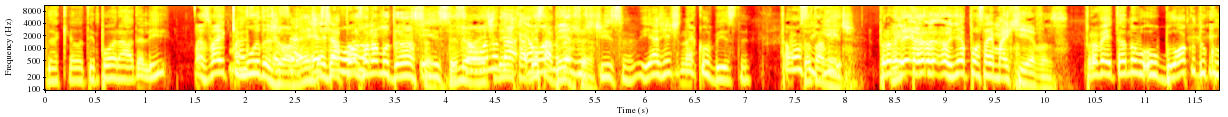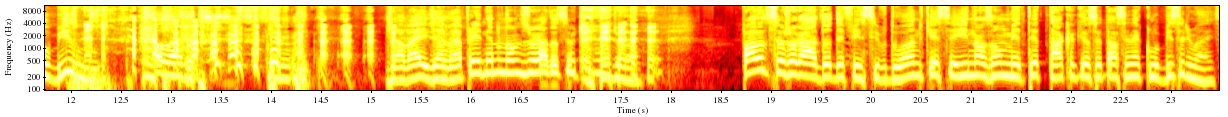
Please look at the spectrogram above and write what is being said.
daquela temporada ali. Mas vai que Mas muda, jovem. A gente já é aposta na mudança. Isso, entendeu? É a gente tem a cabeça é aberta. da justiça. E a gente não é clubista. Então vamos Totalmente. seguir. Aproveitando... Eu, eu, eu ia apostar em Mike Evans. Aproveitando o bloco do clubismo, falando. já, vai, já vai aprendendo o nome do jogador do seu time. Fala do seu jogador defensivo do ano, que esse aí nós vamos meter taca que você tá sendo é clubista demais.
